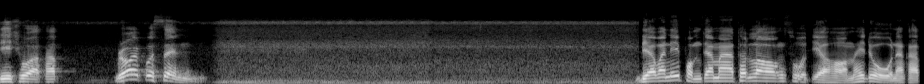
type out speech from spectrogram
ดีชัวร์ครับร้อยเปอร์เซ็นเดี๋ยววันนี้ผมจะมาทดลองสูตรเหยื่อหอมให้ดูนะครับ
